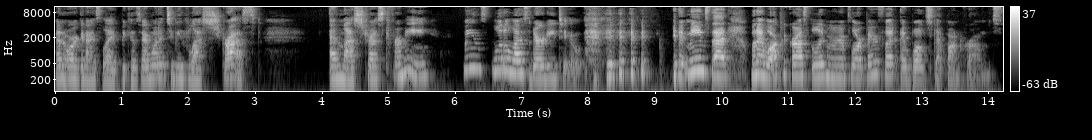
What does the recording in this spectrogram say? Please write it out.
an organized life because I want it to be less stressed. And less stressed for me means a little less dirty too. it means that when I walk across the living room floor barefoot, I won't step on crumbs.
